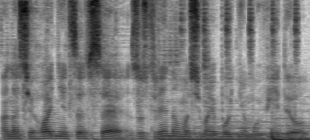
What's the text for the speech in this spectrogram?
А на сьогодні це все. Зустрінемось у майбутньому відео.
